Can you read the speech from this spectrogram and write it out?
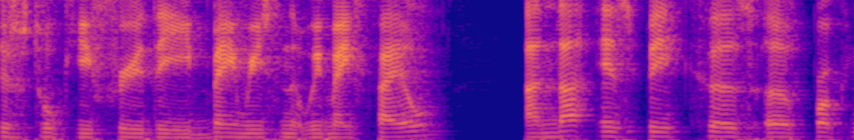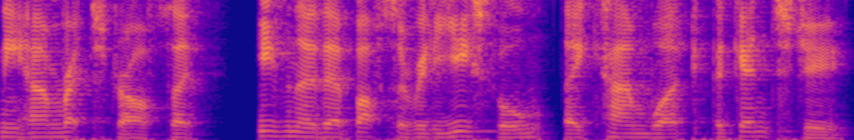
just to talk you through the main reason that we may fail. And that is because of Brogni and Rectodraft. So even though their buffs are really useful, they can work against you.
